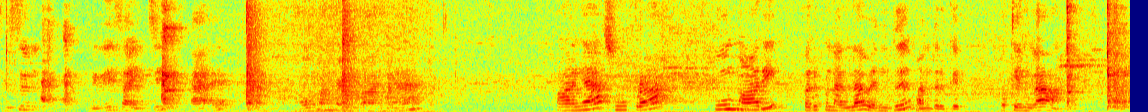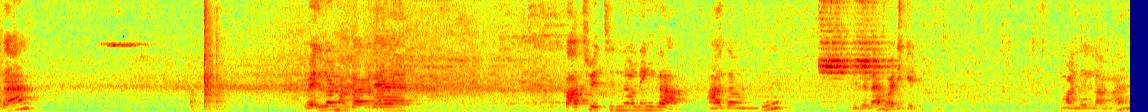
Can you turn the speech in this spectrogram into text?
விசில் ரிலீஸ் ஆயிடுச்சு ஹேரு ஓப்பன் பண்ணி பாருங்க. பாருங்க சூப்பராக பூ மாதிரி பருப்பு நல்லா வெந்து வந்திருக்கு. ஓகேங்களா? இப்போ வெள்ளம் நம்ம அங்கே காய்ச்சி வச்சுருந்தோம் இல்லைங்களா? அதை வந்து இதில் வடிகட்டி மண் இல்லாமல்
